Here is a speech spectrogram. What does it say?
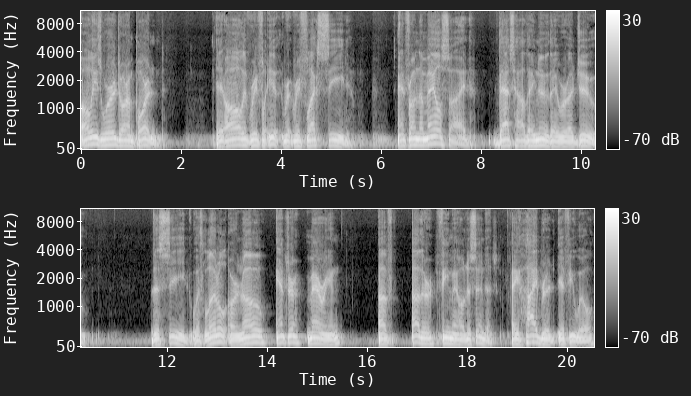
All these words are important. It all reflects seed. And from the male side, that's how they knew they were a Jew. The seed with little or no intermarrying of other female descendants, a hybrid, if you will,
